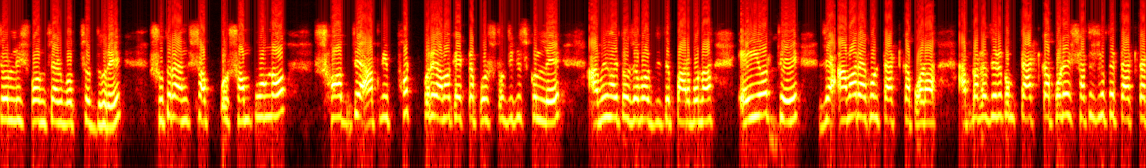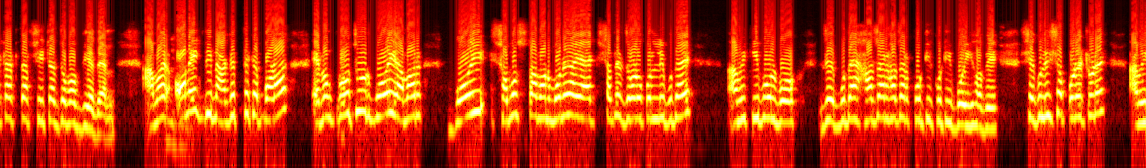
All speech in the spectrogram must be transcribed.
চল্লিশ পঞ্চাশ বছর ধরে। সুতরাং সব সম্পূর্ণ সব যে আপনি ফট করে আমাকে একটা প্রশ্ন জিজ্ঞেস করলে আমি হয়তো জবাব দিতে পারব না। এই অর্থে যে আমার এখন টাটকা পড়া আপনারা যেরকম টাটকা পড়ে সাথে সাথে টাটকা টাটকা সেটা জবাব দিয়ে দেন। আমার অনেক দিন আগের থেকে পড়া এবং প্রচুর বই আমার বই সমস্ত আমার মনে হয় একসাথে জড়ো করলে বোধ আমি কি বলব যে বোধ হাজার হাজার কোটি কোটি বই হবে। সেগুলি সব পড়ে টড়ে আমি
